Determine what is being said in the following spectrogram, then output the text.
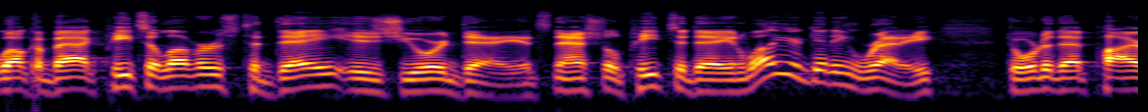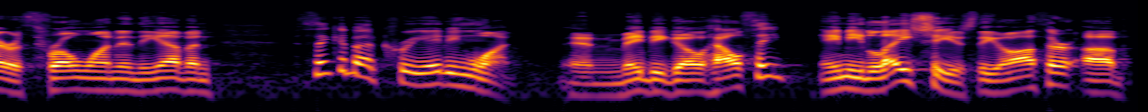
Welcome back, pizza lovers. Today is your day. It's National Pizza Day, and while you're getting ready to order that pie or throw one in the oven, think about creating one and maybe go healthy. Amy Lacey is the author of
